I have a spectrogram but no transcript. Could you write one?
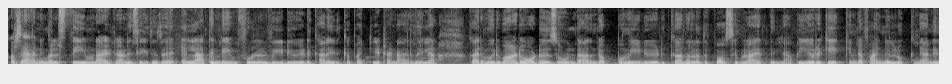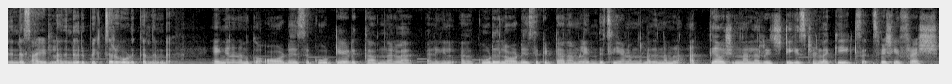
കുറച്ച് ആനിമൽസ് തീംഡ് ആയിട്ടാണ് ചെയ്തത്. എല്ലാത്തിന്റെയും ഫുൾ വീഡിയോ എടുക്കാൻ എനിക്ക് പറ്റിയിട്ടുണ്ടായിരുന്നില്ല. കാരണം ഒരുപാട് ഓർഡേഴ്സും ഉണ്ട്. അതിന്റെ ഒപ്പം വീഡിയോ എടുക്കുക എന്നുള്ളത് പോസിബിൾ ആയിരുന്നില്ല. അപ്പോൾ ഈ ഒരു കേക്കിന്റെ ഫൈനൽ ലുക്ക് ഞാൻ ഇതിന്റെ സൈഡിൽ അതിന്റെ ഒരു പിക്ചർ കൊടുക്കുന്നുണ്ട്. എങ്ങനെ നമുക്ക് ഓർഡേഴ്സ് കൂട്ടിയെടുക്കാം എന്നുള്ള അല്ലെങ്കിൽ കൂടുതൽ ഓർഡേഴ്സ് കിട്ടാൻ നമ്മൾ എന്ത് ചെയ്യണം എന്നുള്ളത്. നമ്മൾ അത്യാവശ്യം നല്ല റിച്ച് ടേസ്റ്റുള്ള കേക്ക്സ് സ്പെഷ്യലി ഫ്രഷ്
